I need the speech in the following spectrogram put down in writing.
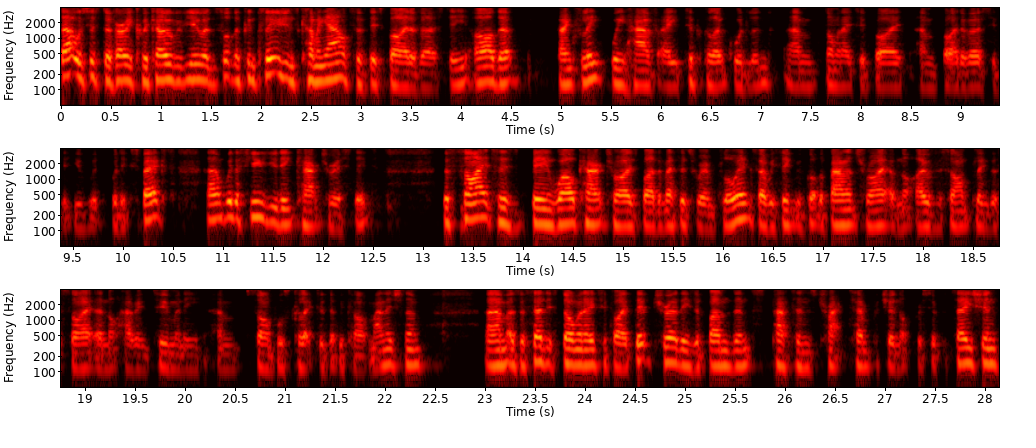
that was just a very quick overview and sort of the conclusions coming out of this biodiversity are that thankfully, we have a typical oak woodland um, dominated by um, biodiversity that you would, would expect, uh, with a few unique characteristics. The site is being well characterized by the methods we're employing. So we think we've got the balance right of not oversampling the site and not having too many um, samples collected that we can't manage them. Um, as I said, it's dominated by Diptera. These abundance patterns track temperature, not precipitation.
